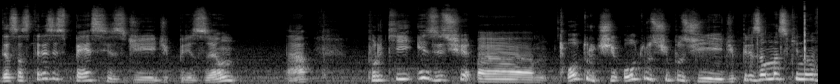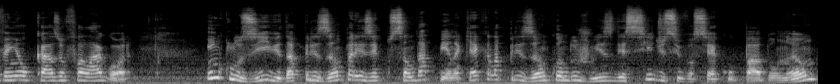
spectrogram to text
dessas três espécies de, de prisão, tá? Porque existe uh, outro ti, outros tipos de, de prisão, mas que não vem ao caso eu falar agora. inclusive da prisão para execução da pena, que é aquela prisão quando o juiz decide se você é culpado ou não,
